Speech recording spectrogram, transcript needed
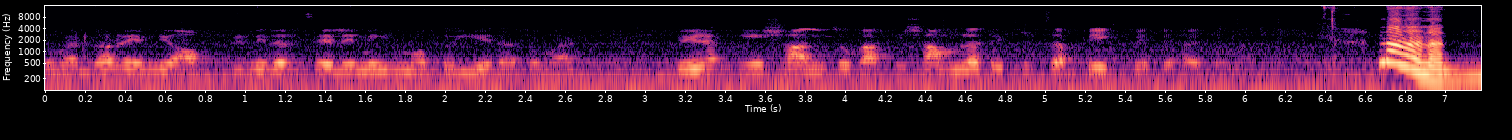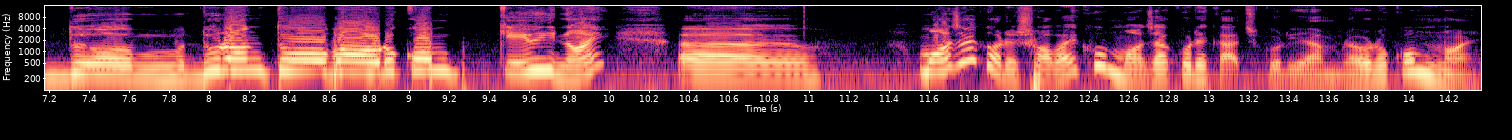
তোমার ধরো এমনি অফ স্ক্রিনে ছেলে মেয়ের মতোই এরা তোমার। তো এরা কি শান্ত? কাকে সামলাতে কি বেগ পেতে হয় তোমার? না না না দুরন্ত বা ওরকম কেউই নয়। মজা করে সবাই খুব মজা করে কাজ করি আমরা ওরকম নয়।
